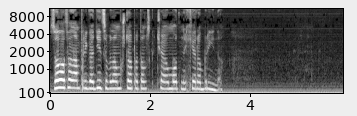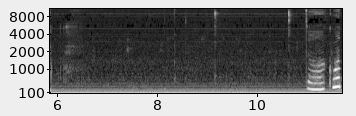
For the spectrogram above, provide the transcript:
Золото нам пригодится, потому что я потом скачаю мод на Херабрина. Так вот.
